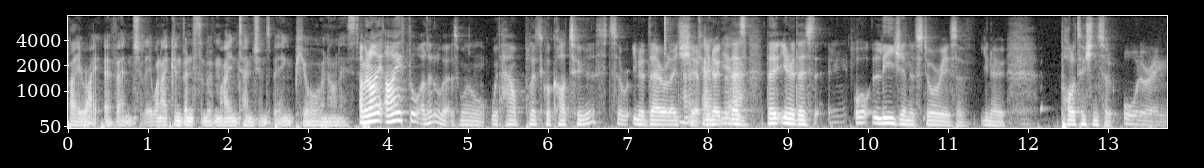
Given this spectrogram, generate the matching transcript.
playwright eventually when I convinced them of my intentions being pure and honest. I mean, I, I thought a little bit as well with how political cartoonists are, you know, their relationship. Okay, you know, yeah. there's, there, you know, there's a legion of stories of, you know, politicians sort of ordering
